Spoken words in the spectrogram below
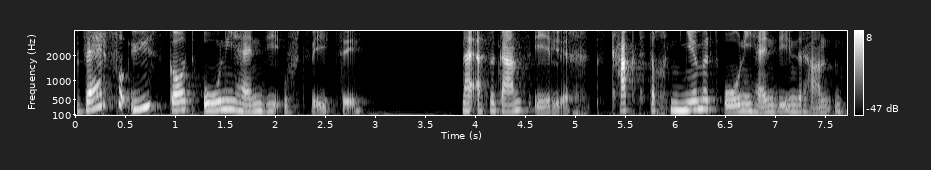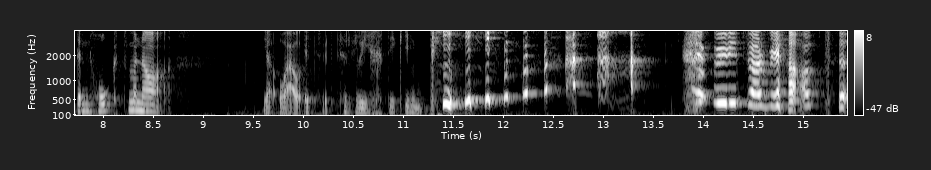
wer von uns geht ohne Handy auf das WC? Nein, also ganz ehrlich, es kackt doch niemand ohne Handy in der Hand und dann hockt man noch. Ja, wow, jetzt wird es richtig intim. Würde ich zwar behaupten,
